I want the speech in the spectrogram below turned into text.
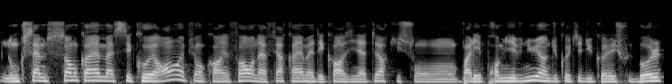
Donc ça me semble quand même assez cohérent et puis encore une fois on a affaire quand même à des coordinateurs qui sont pas les premiers venus hein, du côté du college football.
